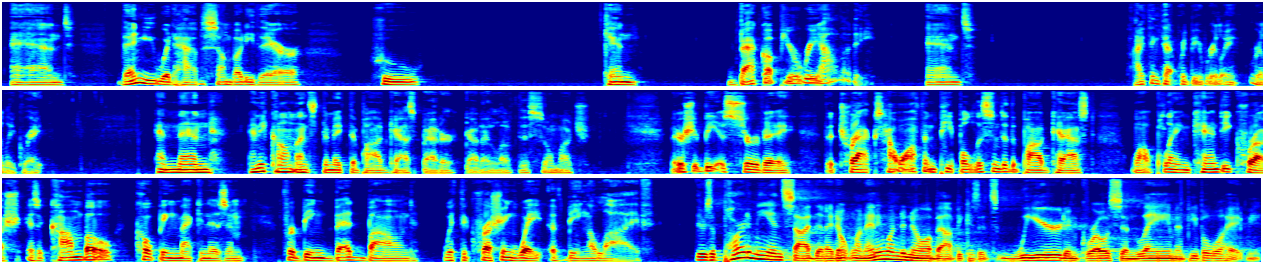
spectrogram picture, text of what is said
And then you would have somebody there who can back up your reality. And I think that would be really, really great. And then any comments to make the podcast better? God, I love this so much. There should be a survey that tracks how often people listen to the podcast while playing Candy Crush as a combo coping mechanism for being bedbound with the crushing weight of being alive. There's a part of me inside that I don't want anyone to know about because it's weird and gross and lame and people will hate me.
